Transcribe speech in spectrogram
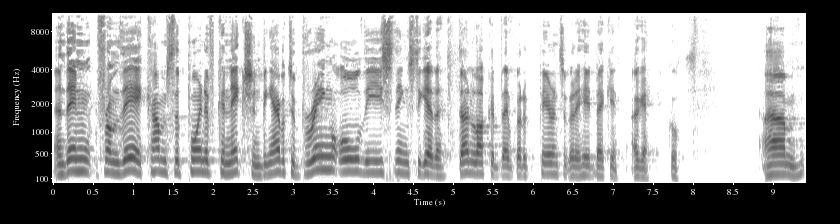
And then from there comes the point of connection, being able to bring all these things together. Don't lock it. They've got a, parents have got to head back in. Okay, cool. Um,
